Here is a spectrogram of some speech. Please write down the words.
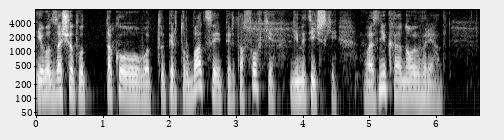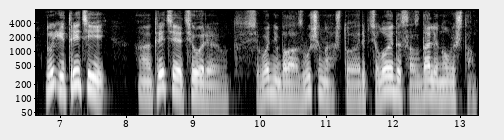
И вот за счет вот такого вот пертурбации, перетасовки генетической возник новый вариант. Ну и третий, третья теория вот сегодня была озвучена, что рептилоиды создали новый штамм.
